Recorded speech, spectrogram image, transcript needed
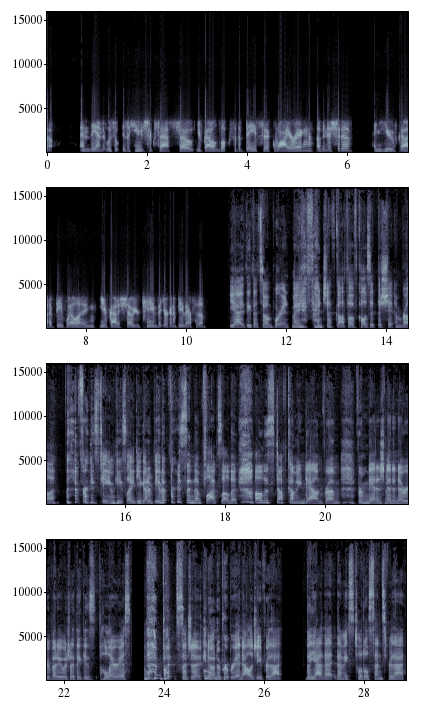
so and then it was a, is a huge success. So you've got to look for the basic wiring of initiative, and you've got to be willing. You've got to show your team that you're going to be there for them. Yeah, I think that's so important. My friend Jeff Gothelf calls it the shit umbrella for his team. He's like, you got to be the person that blocks all the all the stuff coming down from from management and everybody, which I think is hilarious, but such a you know an appropriate analogy for that. But yeah, that that makes total sense for that.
